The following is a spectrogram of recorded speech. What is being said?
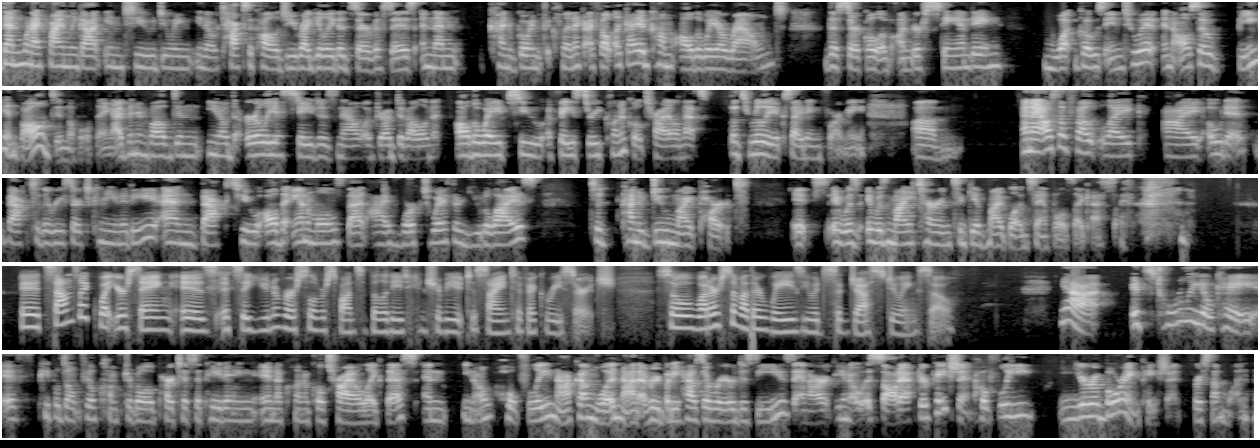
then when I finally got into doing, you know, toxicology regulated services and then kind of going to the clinic, I felt like I had come all the way around the circle of understanding what goes into it and also being involved in the whole thing. I've been involved in, you know, the earliest stages now of drug development all the way to a phase 3 clinical trial and that's that's really exciting for me. Um, and I also felt like I owed it back to the research community and back to all the animals that I've worked with or utilized to kind of do my part it's it was it was my turn to give my blood samples, I guess. it sounds like what you're saying is it's a universal responsibility to contribute to scientific research. So, what are some other ways you would suggest doing so? Yeah, it's totally okay if people don't feel comfortable participating in a clinical trial like this. And, you know, hopefully, knock on wood, not everybody has a rare disease and are, you know, a sought after patient. Hopefully, you're a boring patient for someone.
